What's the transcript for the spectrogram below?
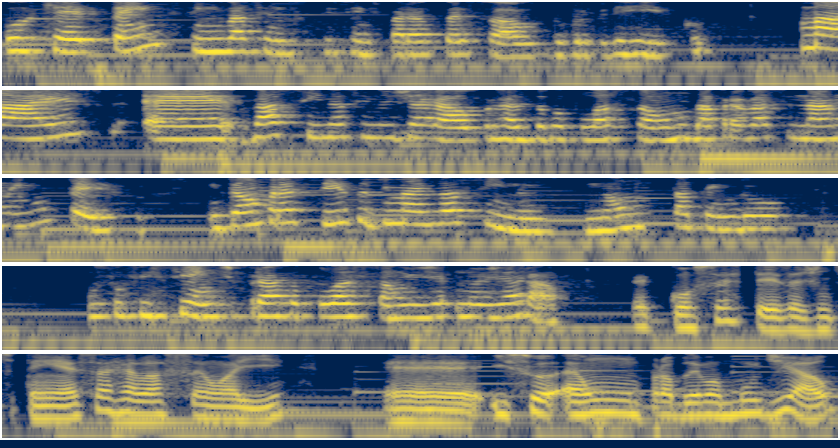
porque tem sim vacina suficiente para o pessoal do grupo de risco. Mas é, vacina, assim, no geral, para o resto da população, não dá para vacinar nenhum terço. Então precisa de mais vacinas. Não está tendo o suficiente para a população no geral. É, com certeza, a gente tem essa relação aí. É, isso é um problema mundial,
